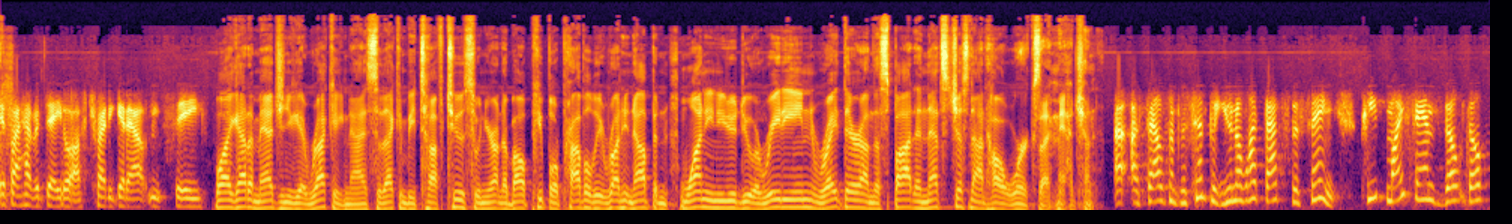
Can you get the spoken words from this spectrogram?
if I have a day off, try to get out and see. Well, I got to imagine you get recognized, so that can be tough too. So when you're out and about, people are probably running up and wanting you to do a reading right there on the spot, and that's just not how it works, I imagine. A, a thousand percent. But you know what? That's the thing. People, my fans, they'll they'll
